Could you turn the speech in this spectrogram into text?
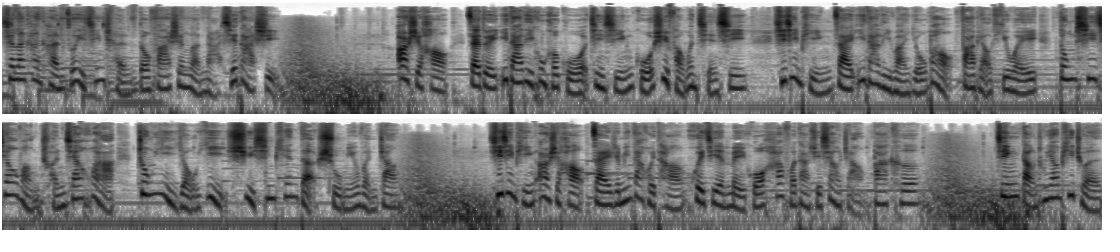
先来看看昨夜清晨都发生了哪些大事。二十号，在对意大利共和国进行国事访问前夕，习近平在意大利晚邮报发表题为《东西交往传佳话，中意友谊续新篇》的署名文章。习近平二十号在人民大会堂会见美国哈佛大学校长巴科。经党中央批准，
